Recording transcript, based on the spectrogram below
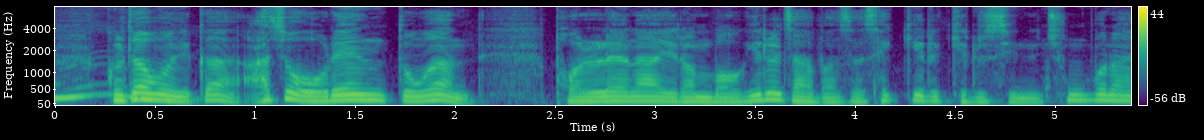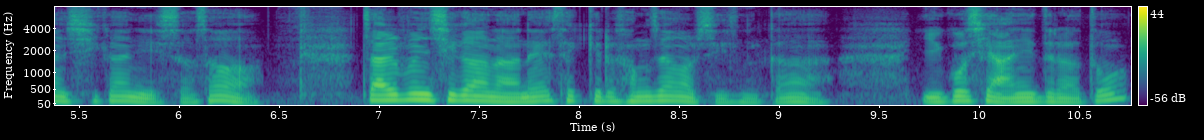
음. 그러다 보니까 아주 오랜 동안 벌레나 이런 먹이를 잡아서 새끼를 기를 수 있는 충분한 시간이 있어서 짧은 시간 안에 새끼를 성장할 수 있으니까 이곳이 아니더라도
